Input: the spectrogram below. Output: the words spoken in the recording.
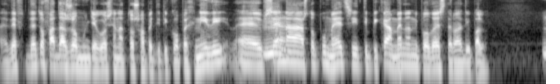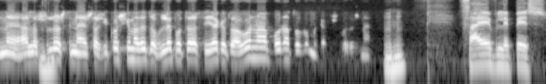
ε, δεν, δεν το φανταζόμουν κι εγώ σε ένα τόσο απαιτητικό παιχνίδι, ε, σε Ναι. ένα, ας το πούμε έτσι, τυπικά με έναν υποδέστερο αντίπαλο. Ναι, αλλά σου λέω στην, στο αρχικό σχήμα δεν το βλέπω τώρα στη διάρκεια του αγώνα, μπορεί να το δούμε κάποιες φορές, ναι. Μμμ. Θα έβλεπες,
